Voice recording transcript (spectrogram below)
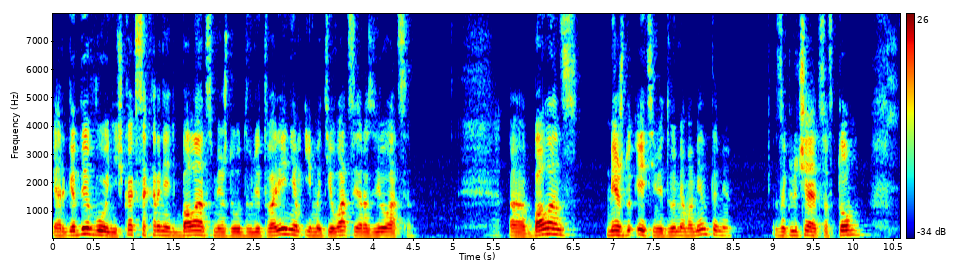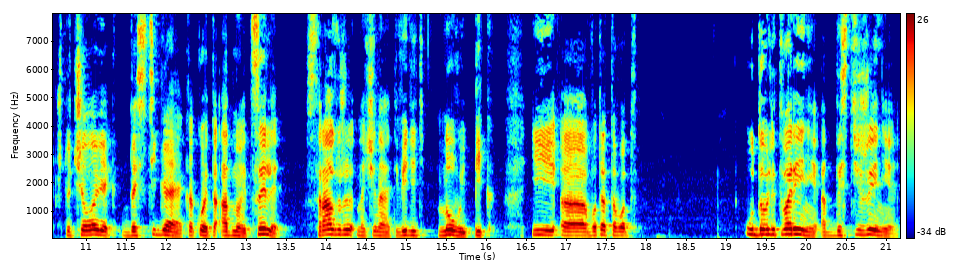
РГД Войнич. Как сохранять баланс между удовлетворением и мотивацией развиваться? Э, баланс между этими двумя моментами заключается в том, что человек, достигая какой-то одной цели, сразу же начинает видеть новый пик. И э, вот это вот удовлетворение от достижения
